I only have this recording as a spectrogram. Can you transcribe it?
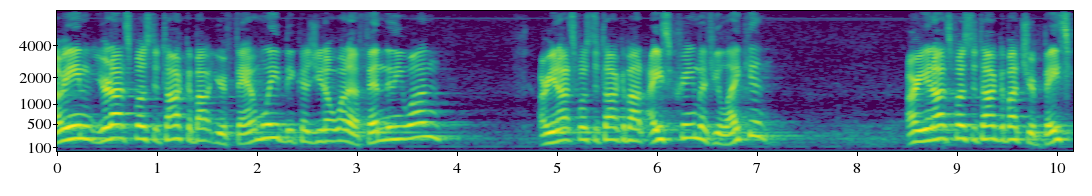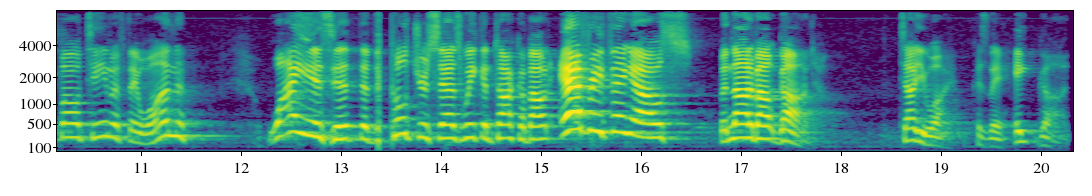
I mean, you're not supposed to talk about your family because you don't want to offend anyone. Are you not supposed to talk about ice cream if you like it? Are you not supposed to talk about your baseball team if they won? Why is it that the culture says we can talk about everything else but not about God? tell you why. Because they hate God.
